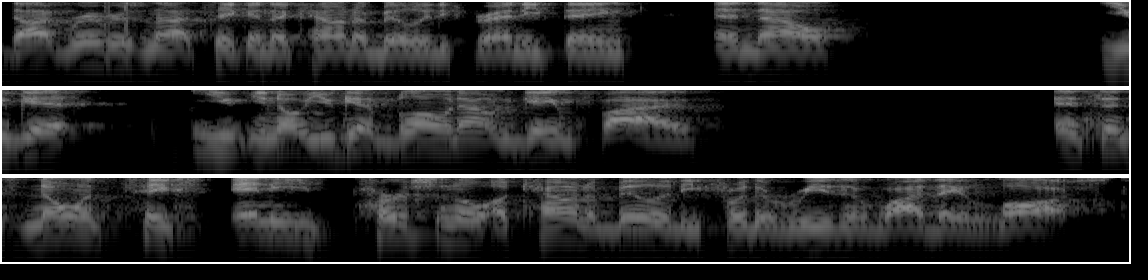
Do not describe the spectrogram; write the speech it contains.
Doc Rivers not taking accountability for anything, and now you get you you know you get blown out in Game Five, and since no one takes any personal accountability for the reason why they lost,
